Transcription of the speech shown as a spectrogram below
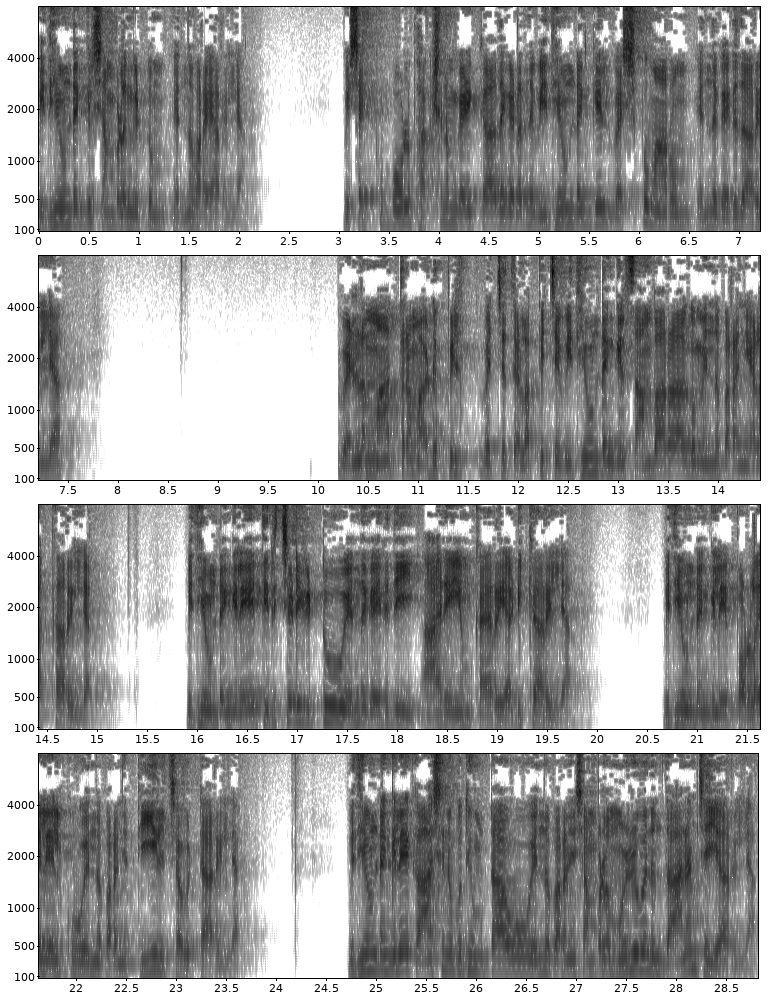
വിധിയുണ്ടെങ്കിൽ ശമ്പളം കിട്ടും എന്ന് പറയാറില്ല. വിശക്കുമ്പോൾ ഭക്ഷണം കഴിക്കാതെ കിടന്ന് വിധിയുണ്ടെങ്കിൽ വിശപ്പ് മാറും എന്ന് കരുതാറില്ല. വെള്ളം മാത്രം അടുപ്പിൽ വെച്ച് തിളപ്പിച്ച് വിധിയുണ്ടെങ്കിൽ സാമ്പാറാകും എന്ന് പറഞ്ഞ് ഇളക്കാറില്ല. വിധിയുണ്ടെങ്കിലേ തിരിച്ചടി കിട്ടൂ എന്ന് കരുതി ആരെയും കയറി അടിക്കാറില്ല. വിധിയുണ്ടെങ്കിലേ പൊള്ളലേൽക്കൂ എന്ന് പറഞ്ഞ് തീയിൽ ചവിട്ടാറില്ല. വിധിയുണ്ടെങ്കിലേ കാശിന് ബുദ്ധിമുട്ടാവൂ എന്ന് പറഞ്ഞ് ശമ്പളം മുഴുവനും ദാനം ചെയ്യാറില്ല.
